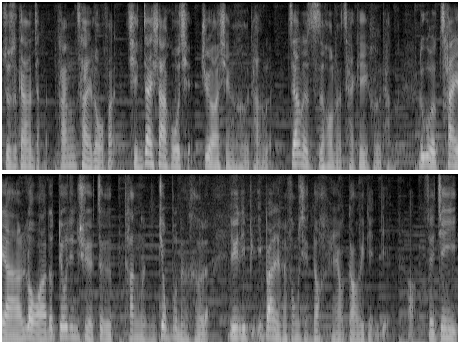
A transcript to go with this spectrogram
就是刚刚讲的汤菜肉饭，请在下锅前就要先喝汤了，这样的时候呢才可以喝汤。如果菜啊、肉啊都丢进去了，这个汤呢你就不能喝了，因为你比一般人的风险都还要高一点点。好，所以建议，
